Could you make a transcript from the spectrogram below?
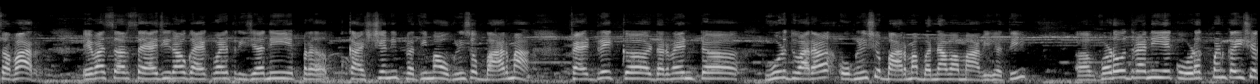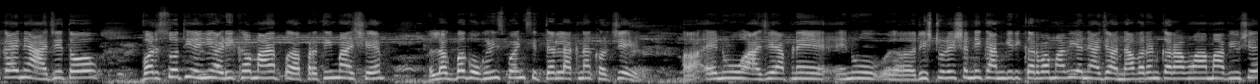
સવાર એવા સર સયાજીરાવ ગાયકવાડ ત્રીજાની કાશ્યની પ્રતિમા ઓગણીસો બારમાં ફેડરિક ડરવેન્ટ વુડ દ્વારા ઓગણીસો બારમાં બનાવવામાં આવી હતી. વડોદરાની એક ઓળખ પણ કહી શકાય ને આજે તો વર્ષોથી અહીં અડીખમ આ પ્રતિમા છે. લગભગ ઓગણીસ પોઈન્ટ સિત્તેર લાખના ખર્ચે એનું આજે આપણે એનું રિસ્ટોરેશનની કામગીરી કરવામાં આવી અને આજે અનાવરણ કરાવવામાં આવ્યું છે.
